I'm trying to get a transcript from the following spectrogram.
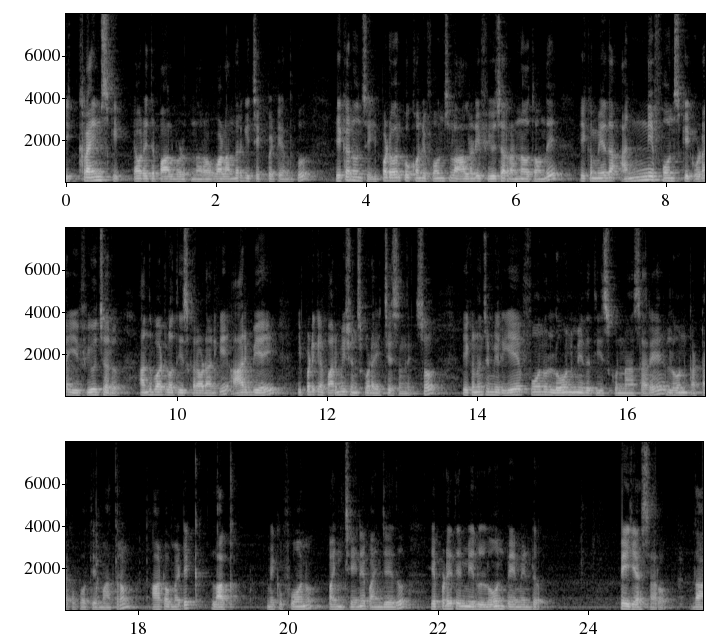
ఈ క్రైమ్స్కి ఎవరైతే పాల్పడుతున్నారో వాళ్ళందరికీ చెక్ పెట్టేందుకు ఇక నుంచి ఇప్పటి వరకు కొన్ని ఫోన్స్లో ఆల్రెడీ ఫ్యూచర్ రన్ అవుతోంది. ఇక మీద అన్ని ఫోన్స్కి కూడా ఈ ఫ్యూచర్ అందుబాటులో తీసుకురావడానికి ఆర్బీఐ ఇప్పటికే పర్మిషన్స్ కూడా ఇచ్చేసింది. సో ఇక నుంచి మీరు ఏ ఫోన్ లోన్ మీద తీసుకున్నా సరే లోన్ కట్టకపోతే మాత్రం ఆటోమేటిక్ లాక్. మీకు ఫోను పని చేయనే పనిచేయదు ఎప్పుడైతే మీరు లోన్ పేమెంట్ పే చేస్తారో దా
